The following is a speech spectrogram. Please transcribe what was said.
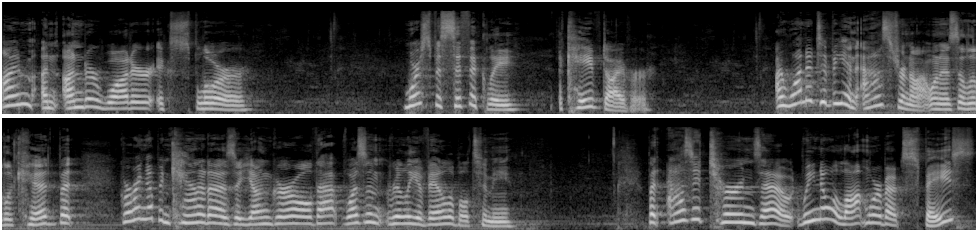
I'm an underwater explorer. More specifically, a cave diver. I wanted to be an astronaut when I was a little kid, but growing up in Canada as a young girl, that wasn't really available to me. But as it turns out, we know a lot more about space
